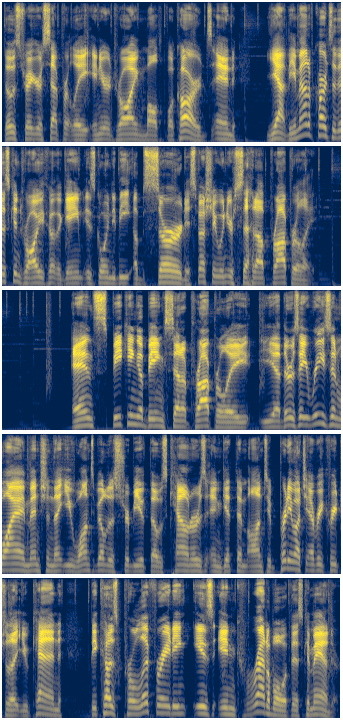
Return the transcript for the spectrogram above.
those trigger separately and you're drawing multiple cards. And yeah, the amount of cards that this can draw you throughout the game is going to be absurd, especially when you're set up properly. And speaking of being set up properly, yeah, there's a reason why I mentioned that you want to be able to distribute those counters and get them onto pretty much every creature that you can, because proliferating is incredible with this commander.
